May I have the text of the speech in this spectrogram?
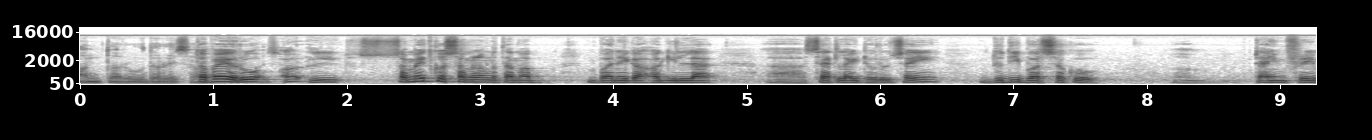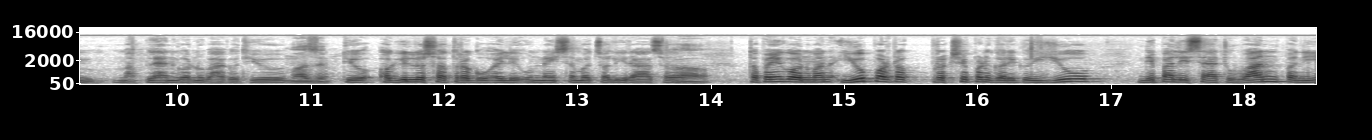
अन्तर हुँदो रहेछ। तपाईँहरू समेतको संलग्नतामा बनेका अघिल्ला सेटेलाइटहरू चाहिँ दुई दुई वर्षको टाइम फ्रेममा प्लान गर्नुभएको थियो। त्यो अघिल्लो सत्रको अहिले उन्नाइससम्म चलिरहेछ। तपाईँको अनुमान यो पटक प्रक्षेपण गरेको यो नेपाली स्याट वान पनि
